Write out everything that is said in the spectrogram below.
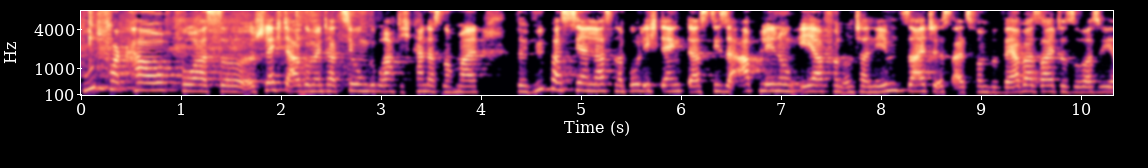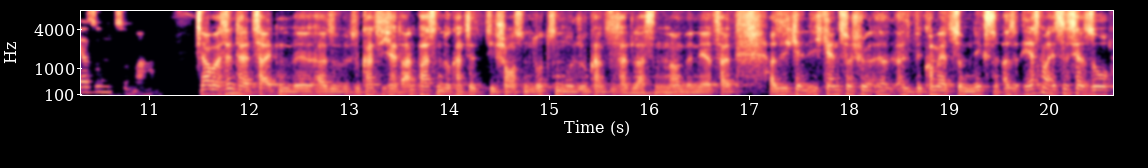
gut verkauft, wo hast du schlechte Argumentationen gebracht. Ich kann das nochmal Revue passieren lassen, obwohl ich denke, dass diese Ablehnung eher von Unternehmensseite ist, als von Bewerberseite, sowas wie ja Zoom zu machen. Ja, aber es sind halt Zeiten, äh, also du kannst dich halt anpassen, du kannst jetzt die Chancen nutzen und du kannst es halt lassen. Ne? Und wenn jetzt halt, also ich kenne ich kenn zum Beispiel, äh, also wir kommen jetzt zum nächsten, also erstmal ist es ja so,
